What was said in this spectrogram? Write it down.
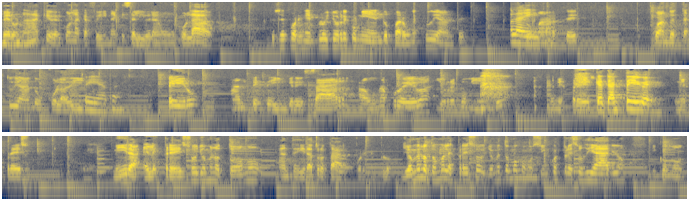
pero nada que ver con la cafeína que se libera en un colado. Entonces, por ejemplo, yo recomiendo para un estudiante tomarse cuando está estudiando un coladito. Pero antes de ingresar a una prueba, yo recomiendo un expreso. Que te active. Un expreso. Mira, el expreso yo me lo tomo antes de ir a trotar, por ejemplo. Yo me lo tomo el expreso, yo me tomo como cinco expresos diarios y como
